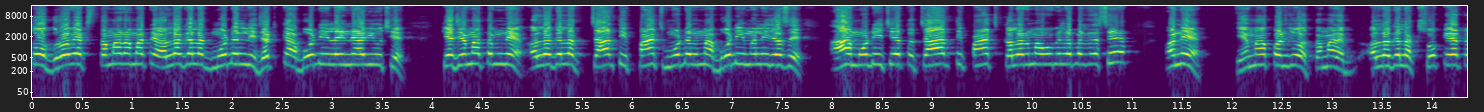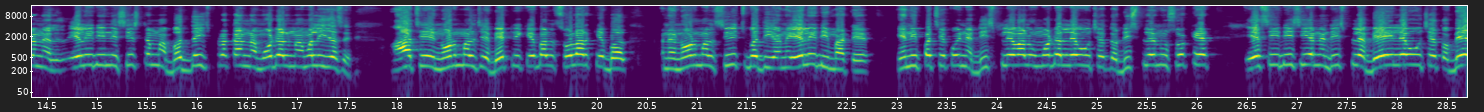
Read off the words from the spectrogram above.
તો ગ્રોવેક્સ તમારા માટે અલગ અલગ મોડેલની ઝટકા બોડી લઈને આવ્યું છે, કે જેમાં તમને અલગ અલગ ચારથી પાંચ મોડેલમાં બોડી મળી જશે. આ મોડી છે તો ચારથી પાંચ કલરમાં અવેલેબલ રહેશે. અને એમાં પણ જો તમારે અલગ અલગ સોકેટ અને એલઈડી ની સિસ્ટમમાં બધી જ પ્રકારના મોડેલમાં મળી જશે. આ છે નોર્મલ છે બેટરી કેબલ સોલાર કેબલ અને નોર્મલ સ્વિચ બધી અને એલઈડી માટે. એની પછી કોઈને ડિસ્પ્લે વાળું મોડેલ લેવું છે તો ડિસ્પ્લે નું સોકેટ એસી ડીસી અને ડિસ્પ્લે બે લેવું છે તો બે.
